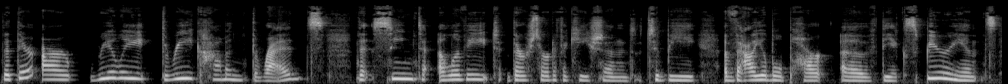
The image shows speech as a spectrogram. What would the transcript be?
that there are really three common threads that seem to elevate their certifications to be a valuable part of the experience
